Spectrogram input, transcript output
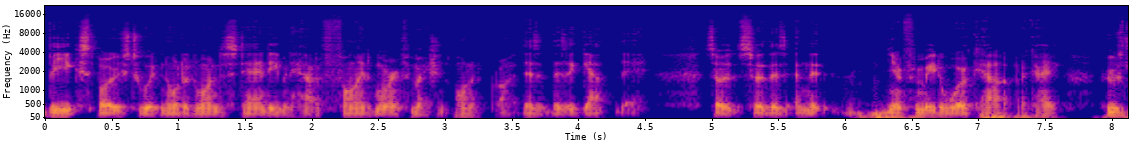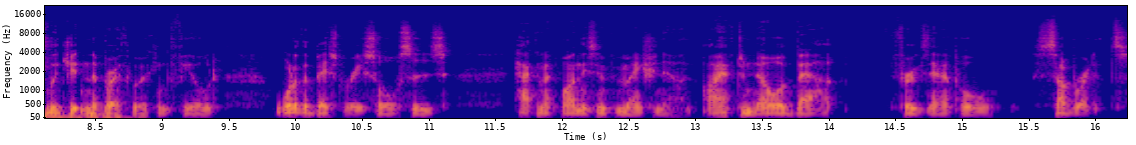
be exposed to it in order to understand even how to find more information on it. Right? There's a, there's a gap there. So so there's and the, you know for me to work out okay who's legit in the breathworking field, what are the best resources, how can I find this information out? I have to know about, for example, subreddits.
